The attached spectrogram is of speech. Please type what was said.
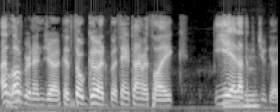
I love Greninja because it's so good, but at the same time, it's like, yeah, that's a bit mm-hmm. too good.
